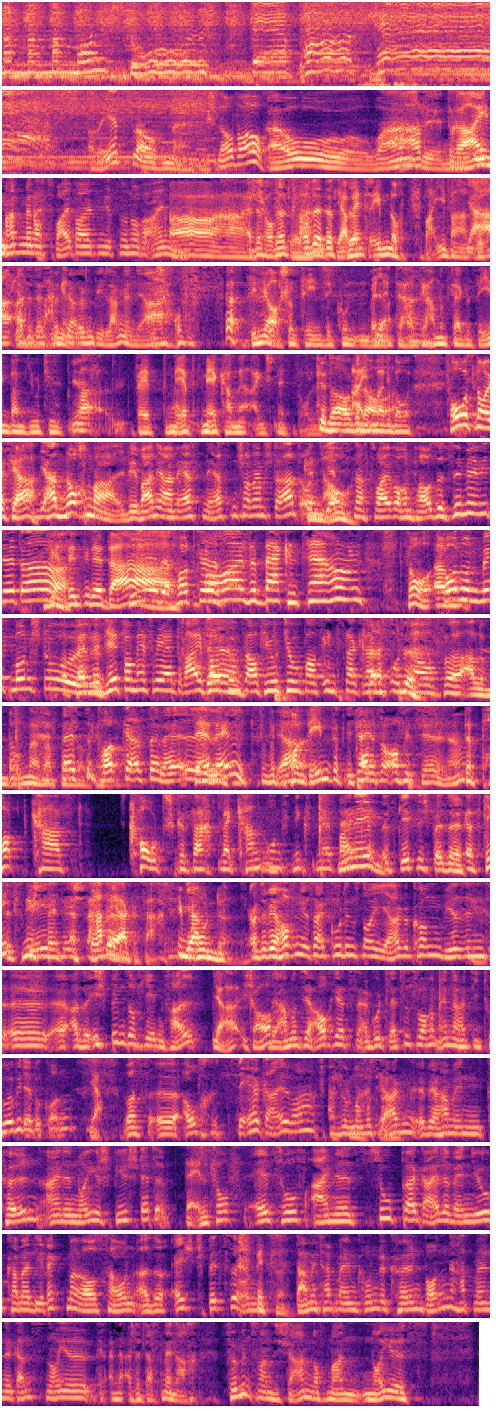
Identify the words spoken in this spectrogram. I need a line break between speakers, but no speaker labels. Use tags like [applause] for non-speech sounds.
Mama, Mama, Mundstuhl, der Podcast.
Aber jetzt laufen wir.
Ich laufe auch.
Oh, Wahnsinn.
Ast rein.
Eben hatten wir noch zwei Balken, jetzt nur noch einen.
Ah,
das
ich hoffe,
wird, oder? Das
ja, wenn es eben noch zwei waren.
ja, also das wird ja irgendwie langen, ja.
Ich hoffe es. Sind ja auch schon zehn Sekunden. Wenn
Ja.
Sie haben uns ja gesehen beim YouTube.
Ja.
Mehr, mehr kann man eigentlich nicht wollen.
Genau, genau.
Einmal die Woche. Frohes neues Jahr.
Ja, nochmal. Wir waren ja am 1.1. schon am Start und
Genau.
jetzt nach zwei Wochen Pause sind wir wieder da.
Wir sind wieder da.
Hier, der Podcast.
Boys are back in town. So, ähm,
Von und mit Mundstuhl.
präsentiert vom SWR 3. Folgt uns auf YouTube, auf Instagram
Beste.
und auf äh, allem. Wunderbar.
Beste Podcast der Welt.
Der Welt.
Ja.
Von dem der
Ist ja
Pod-
jetzt so offiziell, ne?
der Podcast Coach gesagt, man kann uns nichts mehr
Nein,
beibringen.
nee, es geht nicht besser.
Es geht nicht besser. Das hat er ja gesagt, im
ja,
Grunde.
Also wir hoffen, ihr seid gut ins neue Jahr gekommen. Wir sind, äh, also ich bin's auf jeden Fall.
ja, ich auch.
Wir haben uns ja auch jetzt, na gut, letztes Wochenende hat die Tour wieder begonnen,
Ja.
was äh, auch sehr geil war. Also man muss
ja.
sagen, wir haben in Köln eine neue Spielstätte.
Der Elshof.
Elshof, eine super geile Venue, kann man direkt mal raushauen, also echt spitze.
Spitze.
Und damit hat man im Grunde Köln-Bonn, hat man eine ganz neue, also dass man nach 25 Jahren nochmal ein neues,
